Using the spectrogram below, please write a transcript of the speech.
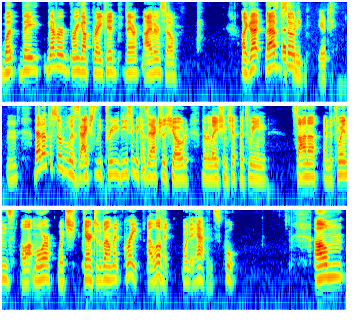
But they never bring up Grey Kid there either, so like that that That's episode weird. That episode was actually pretty decent because it actually showed the relationship between Sana and the twins a lot more, which character development, great. I love it when it happens. Cool. Um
